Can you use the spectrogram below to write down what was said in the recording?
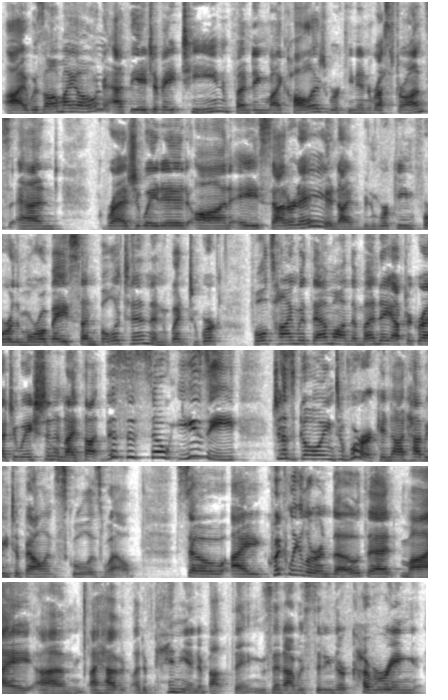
I was on my own at the age of 18, funding my college, working in restaurants, and graduated on a Saturday. And I'd been working for the Morro Bay Sun Bulletin and went to work full time with them on the Monday after graduation. And I thought, this is so easy just going to work and not having to balance school as well. So I quickly learned, though, that my um, I have an opinion about things, and I was sitting there covering,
